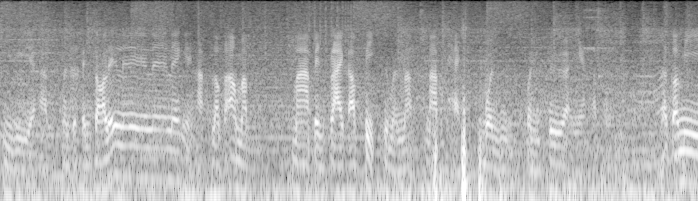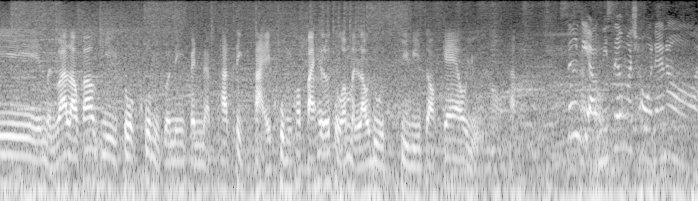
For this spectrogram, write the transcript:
ทีวีอะครับ มันจะเป็นจอเล็กๆๆๆเนี่ยครับ เราก็เอามามาเป็นกลายกราฟิกคือเหมือนมามาแท็กบนบนเสื้ออย่างเงี้ยครับผมแล้วก็มีเหมือนว่าเราก็มีตัวคลุมอีกตัวหนึงเป็นแบบพลาสติกใสคลุมเข้าไปให้รู้สึกว่าเหมือนเราดูทีวีจอแก้วอยู่ครับ ซึ่งเดี๋ยวมีเสื้อมาโชว์แน่นอน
